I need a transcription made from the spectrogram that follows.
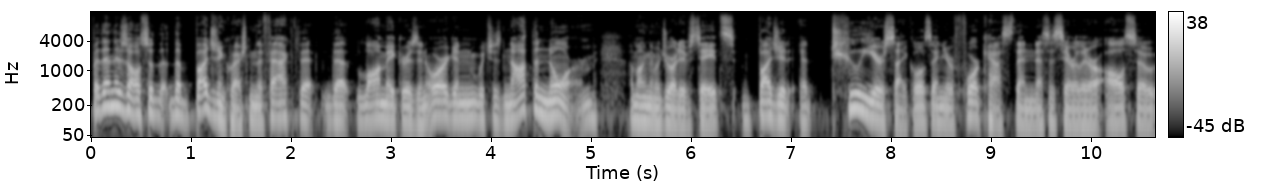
But then there's also the, the, budgeting question, the fact that that lawmakers in Oregon, which is not the norm among the majority of states, budget at two year cycles, and your forecasts then necessarily are also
